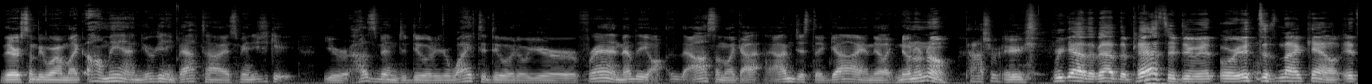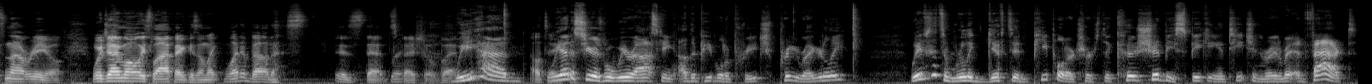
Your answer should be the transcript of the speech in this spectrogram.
there are some people where I'm like, oh man, you're getting baptized, man, you should get your husband to do it or your wife to do it or your friend. That'd be awesome. Like I, I'm just a guy, and they're like, no, no, no. Pastor. We gotta have the pastor do it, or it does not count. It's not real. Which I'm always laughing because I'm like, what about us is that special? But We had we had a series where we were asking other people to preach pretty regularly. We've got some really gifted people at our church that could should be speaking and teaching regularly. In fact,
